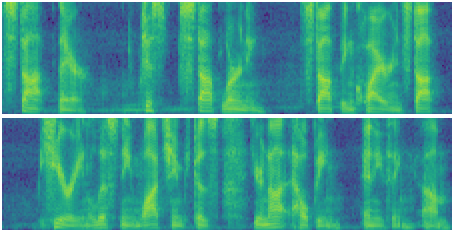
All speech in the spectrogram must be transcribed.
stop there. Just stop learning, stop inquiring, stop hearing, listening, watching, because you're not helping anything. Um,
